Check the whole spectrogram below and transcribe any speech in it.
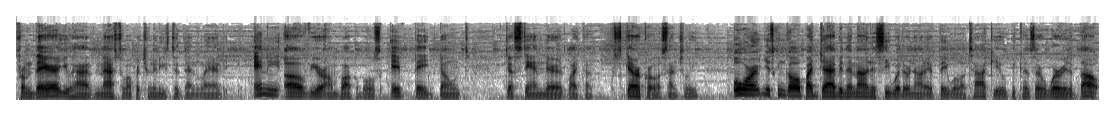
From there, you have massive opportunities to then land any of your unblockables if they don't just stand there like a scarecrow essentially. Or you can go by jabbing them out to see whether or not if they will attack you because they're worried about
